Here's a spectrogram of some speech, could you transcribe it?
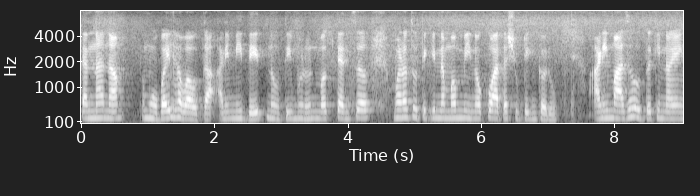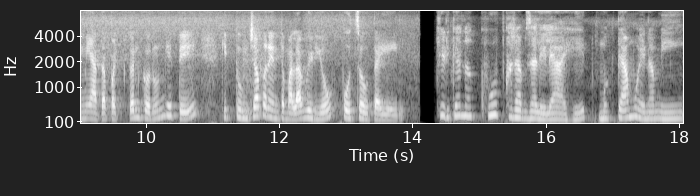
त्यांना ना मोबाईल हवा होता आणि मी देत नव्हती म्हणून मग त्यांचं म्हणत होते की ना मग मी नको आता शूटिंग करू. आणि माझं होतं की नाही मी आता पटकन करून घेते की तुमच्यापर्यंत मला व्हिडिओ पोचवता येईल. खिडक्या ना खूप खराब झालेल्या आहेत. मग त्यामुळे ना मी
